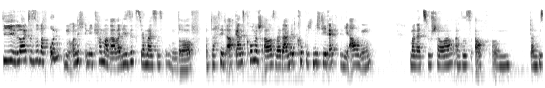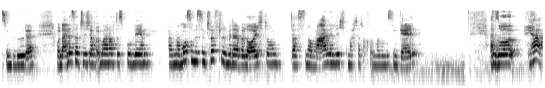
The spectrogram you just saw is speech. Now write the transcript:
die Leute so nach unten und nicht in die Kamera, weil die sitzt ja meistens oben drauf. Und das sieht auch ganz komisch aus, weil damit gucke ich nicht direkt in die Augen meiner Zuschauer. Also ist auch ähm, dann ein bisschen blöde. Und dann ist natürlich auch immer noch das Problem, äh, man muss ein bisschen tüfteln mit der Beleuchtung. Das normale Licht macht halt auch immer so ein bisschen gelb. Also ja,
